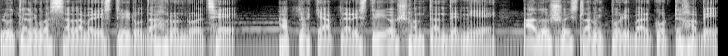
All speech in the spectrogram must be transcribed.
লুত আলাইসাল্লামের স্ত্রীর উদাহরণ রয়েছে। আপনাকে আপনার স্ত্রী ও সন্তানদের নিয়ে আদর্শ ইসলামিক পরিবার করতে হবে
